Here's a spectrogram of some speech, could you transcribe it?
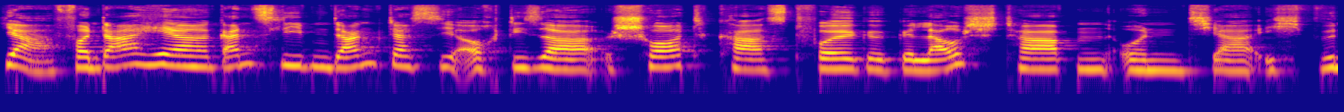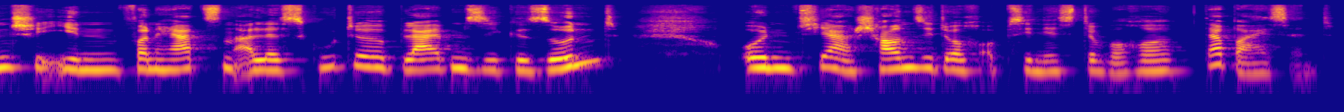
Ja, von daher ganz lieben Dank, dass Sie auch dieser Shortcast-Folge gelauscht haben. Und ja, ich wünsche Ihnen von Herzen alles Gute. Bleiben Sie gesund. Und ja, schauen Sie doch, ob Sie nächste Woche dabei sind.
